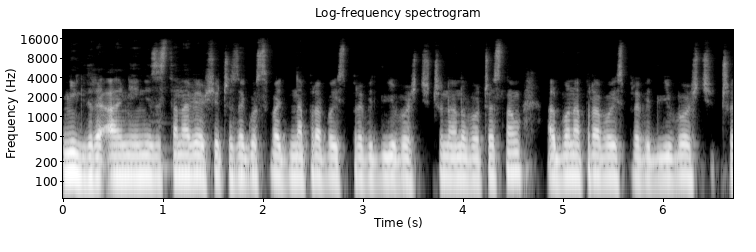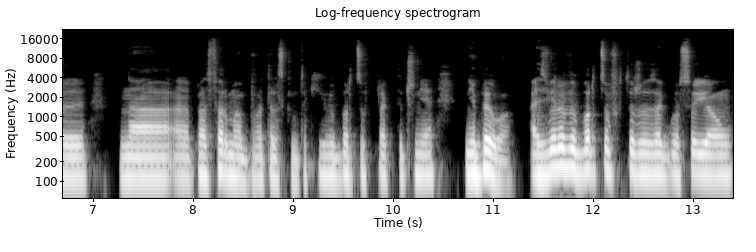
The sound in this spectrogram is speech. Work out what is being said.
nikt realnie nie zastanawiał się, czy zagłosować na Prawo i Sprawiedliwość, czy na Nowoczesną, albo na Prawo i Sprawiedliwość, czy na e, Platformę Obywatelską. Takich wyborców praktycznie nie było. A jest wielu wyborców, którzy zagłosują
